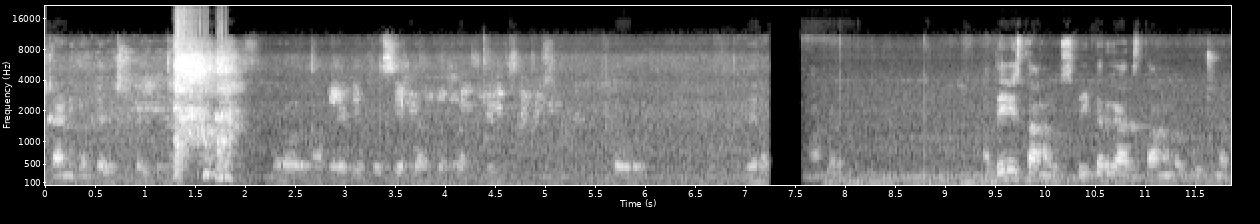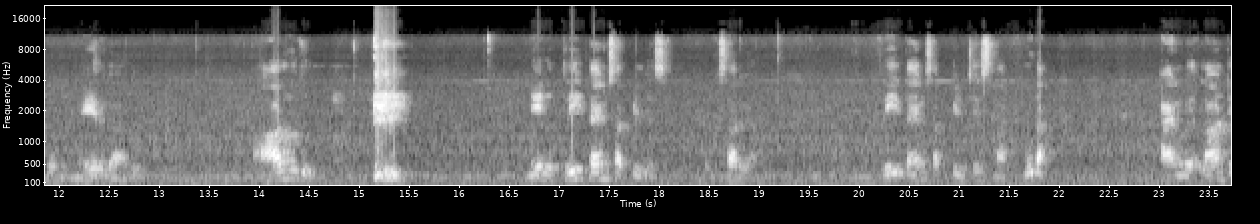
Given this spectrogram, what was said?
స్టాండింగ్ కమిటీ ఎలక్షన్కి వెళ్తున్నాం. మరోవర్ మాకు ఎయిటీన్త్ సీఎం గారు ప్రోగ్రామ్ సో నేను మాట్లాడాను అదే స్థానంలో స్పీకర్ గారి స్థానంలో కూర్చున్నటువంటి మేయర్ గారు ఆ రోజు నేను త్రీ టైమ్స్ అప్పీల్ చేశాను. ఒకసారి కాదు. త్రీ టైమ్స్ అప్పీల్ చేసినా కూడా ఆయనలో ఎలాంటి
